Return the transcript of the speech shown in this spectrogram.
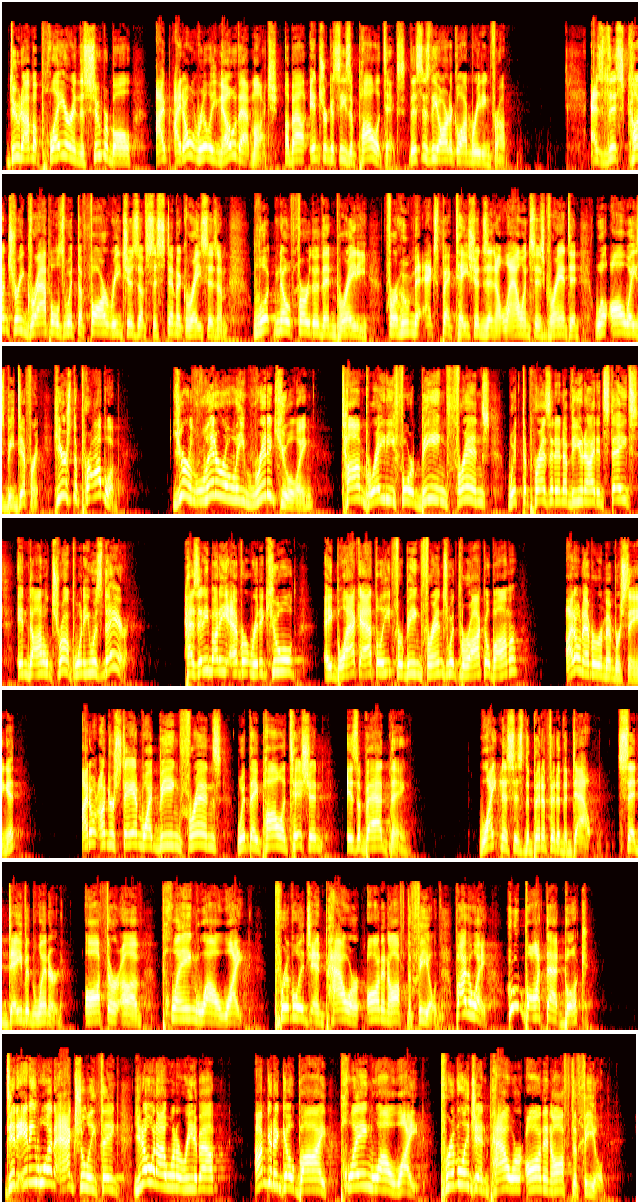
Dude, I'm a player in the Super Bowl. I, I don't really know that much about intricacies of politics. This is the article I'm reading from. As this country grapples with the far reaches of systemic racism, look no further than Brady, for whom the expectations and allowances granted will always be different. Here's the problem you're literally ridiculing Tom Brady for being friends with the President of the United States in Donald Trump when he was there. Has anybody ever ridiculed a black athlete for being friends with Barack Obama? I don't ever remember seeing it. I don't understand why being friends with a politician is a bad thing. Whiteness is the benefit of the doubt, said David Leonard, author of Playing While White Privilege and Power on and Off the Field. By the way, who bought that book? Did anyone actually think, you know what I want to read about? I'm going to go buy Playing While White Privilege and Power on and Off the Field.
